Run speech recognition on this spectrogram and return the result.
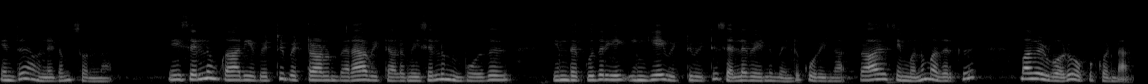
என்று அவனிடம் சொன்னான். நீ செல்லும் காரியம் வெற்றி பெற்றாலும் பெறாவிட்டாலும் நீ செல்லும் போது இந்த குதிரையை இங்கே விட்டுவிட்டு செல்ல வேண்டும் என்று கூறினார் ராஜசிம்மனும் அதற்கு மகிழ்வோடு ஒப்புக்கொண்டான்.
